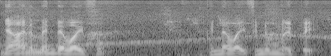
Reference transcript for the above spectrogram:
ഞാനും എന്റെ വൈഫും. പിന്നെ വൈഫിന്റെ ഉമ്മയിപ്പയും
